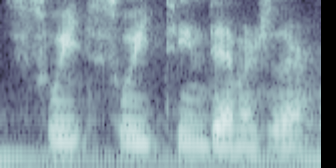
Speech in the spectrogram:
Sweet, sweet team damage there.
